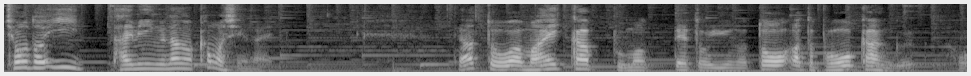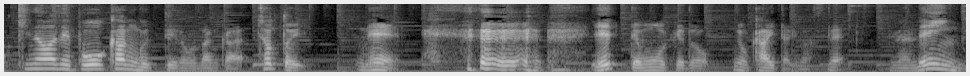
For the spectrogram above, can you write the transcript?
ちょうどいいタイミングなのかもしれない。であとはマイカップ持ってというのとあと防寒具。沖縄で防寒具っていうのもなんかちょっとね えって思うけどの書いてありますね。レイン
